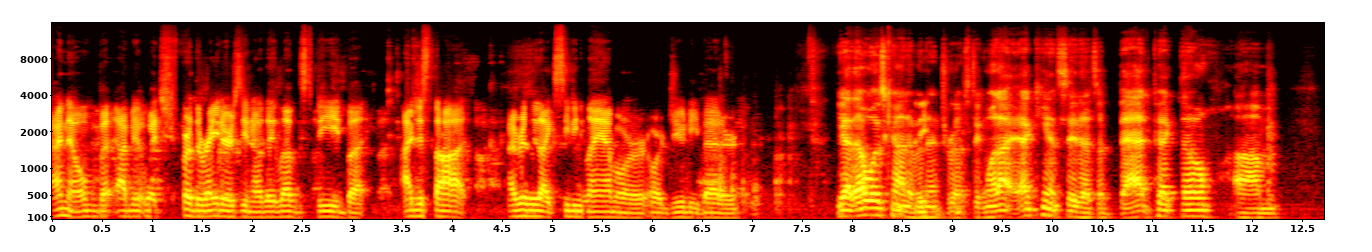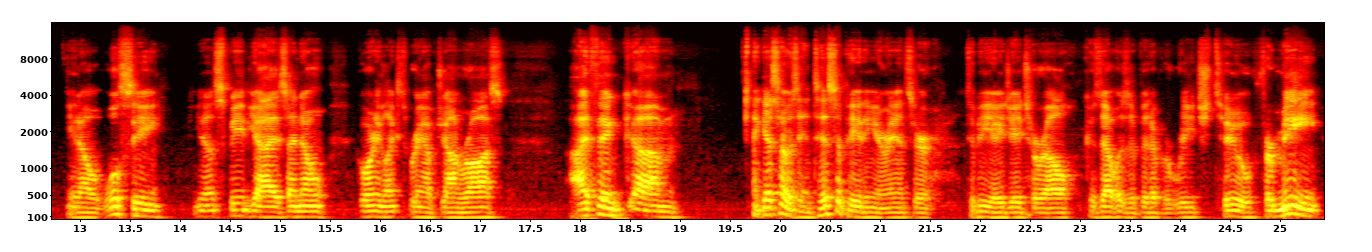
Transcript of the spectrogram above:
I know, but I mean, which for the Raiders, you know, they love the speed, but I just thought I really like CeeDee Lamb or or Jeudy better. Yeah, that was kind of an interesting one. I, I can't say that's a bad pick though. Um, you know, we'll see. You know, speed guys. I know Gorney likes to bring up John Ross. I think. Um, I guess I was anticipating your answer to be AJ Terrell because that was a bit of a reach too. For me,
